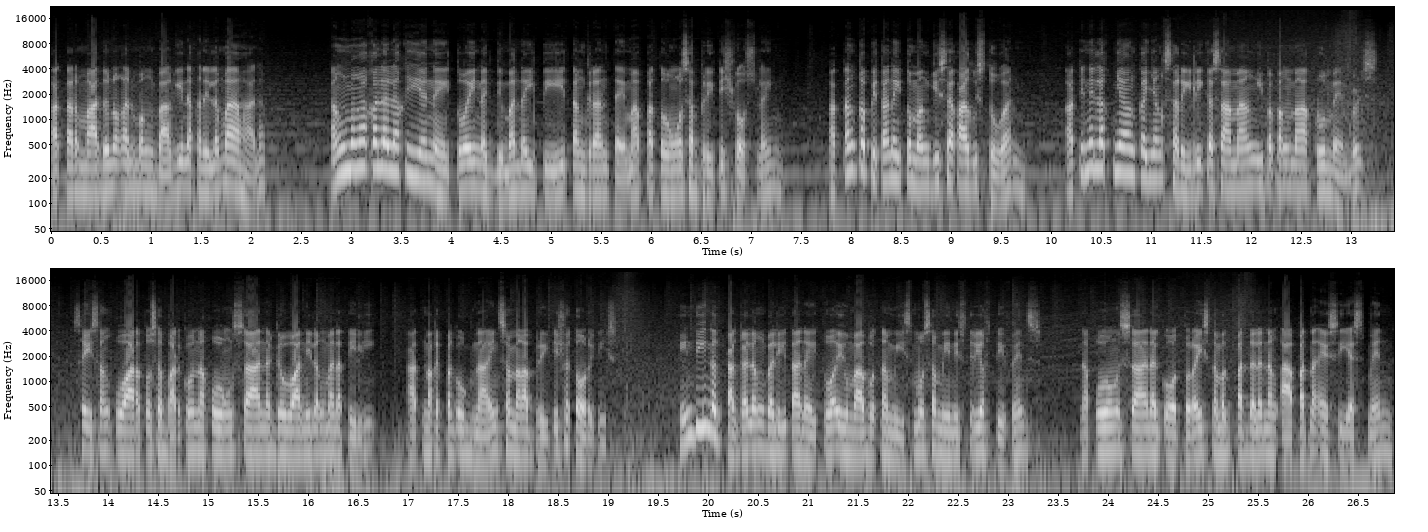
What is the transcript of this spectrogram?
at armado ng anumang bagay na kanilang mahahanap. Ang mga kalalakihan na ito ay nagdemand na ipihit ang Grand Tema patungo sa British coastline. At ang kapitan ay tumanggi sa kagustuhan at inilak niya ang kanyang sarili kasama ang iba pang mga crew members sa isang kwarto sa barko na kung saan nagawa nilang manatili at makipag-ugnayan sa mga British authorities. Hindi nagtagal ang balita na ito ay umabot na mismo sa Ministry of Defense na kung saan nag-authorize na magpadala ng apat na SCS men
